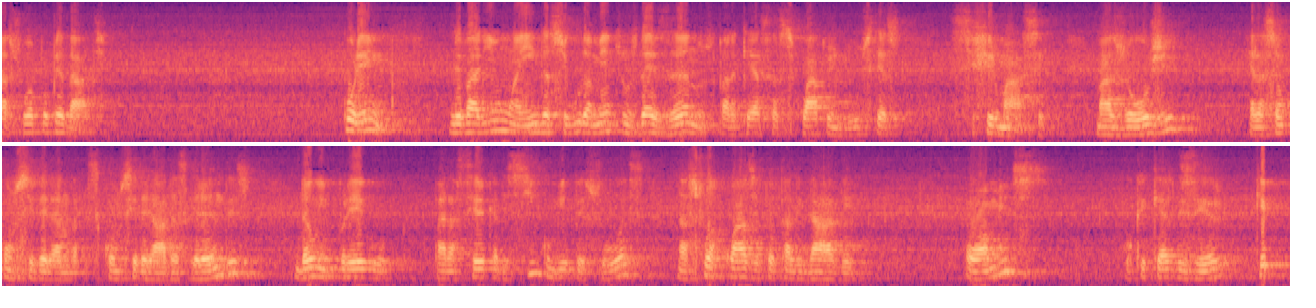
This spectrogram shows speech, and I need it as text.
à sua propriedade. Porém, levariam ainda seguramente uns 10 anos para que essas quatro indústrias se firmassem. Mas hoje elas são consideradas, consideradas grandes, dão emprego para cerca de 5 mil pessoas, na sua quase totalidade homens, o que quer dizer que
